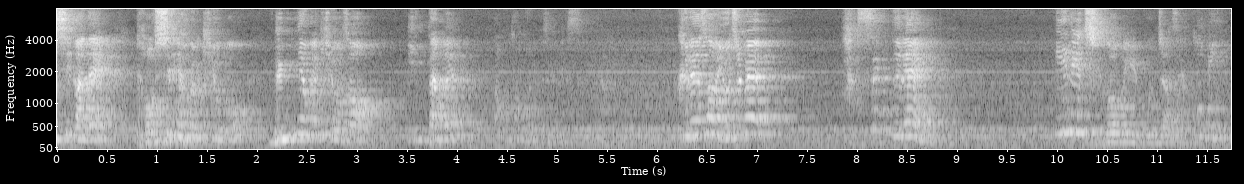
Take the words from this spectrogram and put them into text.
시간에 더 실력을 키우고 능력을 키워서 이 땅을 떵떵거리고 살겠습니다. 그래서 요즘에 학생들의 1위 직업이 뭔지 아세요? 꿈이?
